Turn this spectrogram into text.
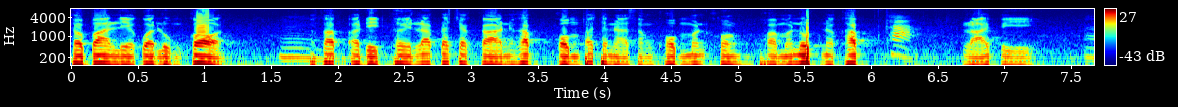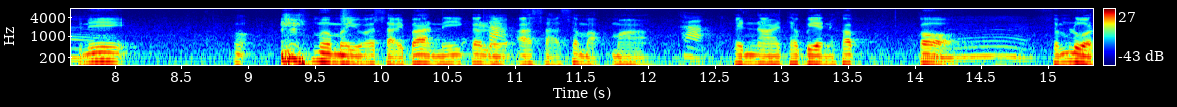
ชาวบ้านเรียกว่าลุงกอดอืมนะครับ อดีตเคยรับราชการนะครับกรมพัฒนาสังคมมั่นคงความมนุษย์นะครับ ค่ะหลายปีอ่าทีนี้ เมื่อมาอยู่อาศัยบ้านนี้ก็เลยค่ะอาสาสมัครมา ค่ะเป็นนายทะเบียนนะครับ ก็อืม สำรวจ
